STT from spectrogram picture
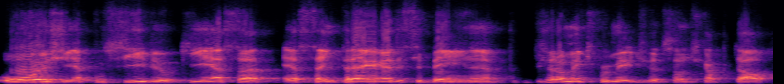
Hoje é possível que essa, essa entrega desse bem, né, geralmente por meio de redução de capital,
